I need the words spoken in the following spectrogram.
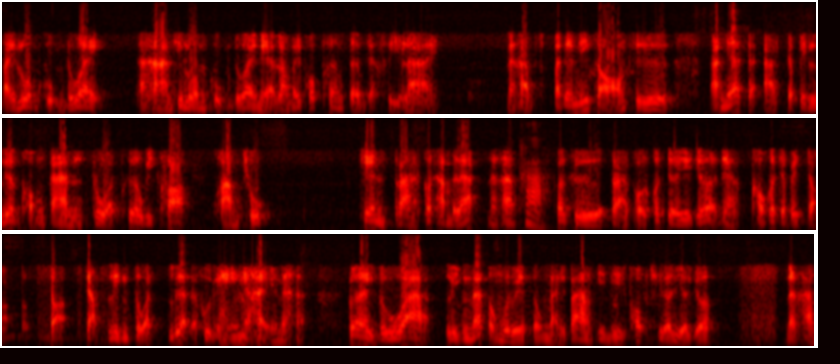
ไปร่วมกลุ่มด้วย ทหารที่รวมกลุ่มด้วยเนี่ย เราไม่พบเพิ่มเติมจากสี่รายนะครับ ประเด็นที่สองคือ อันนี้จะอาจจะเป็นเรื่องของการตรวจเพื่อวิเคราะห์ความชุก เช่นตราดก็ทำไปแล้วนะครับค่ะก็คือตราดพอเขาเจอเยอะๆเนี่ยเขาก็จะไปเจาะเจาะจับลิงตรวจเลือดอะพูดง่ายๆนะเพื่อให้รู้ว่าลิงณตรงบริเวณตรงไหนบ้างที่มีพบเชื้อเยอะๆนะครับ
